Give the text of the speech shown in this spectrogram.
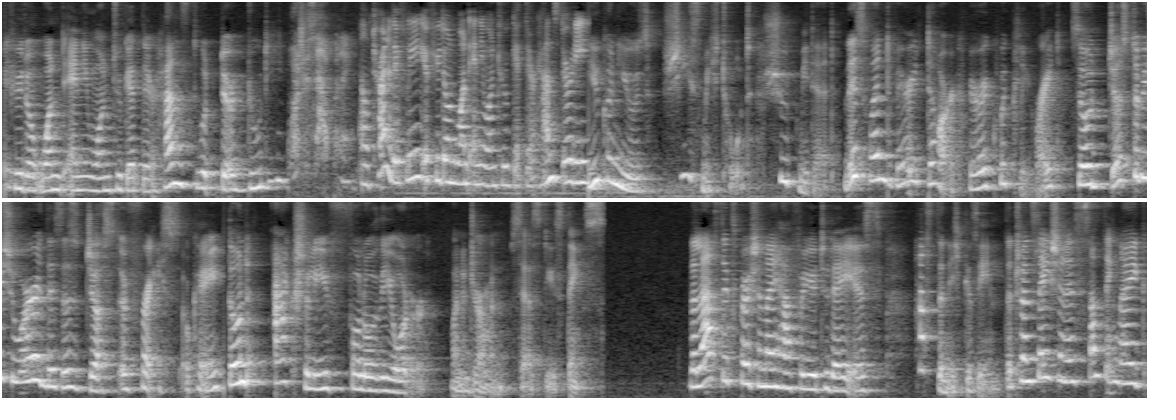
If you don't want anyone to get their hands duty. What is happening? Alternatively, if you don't want anyone to get their hands dirty, You can use schieß mich tot, shoot me dead. This went very dark very quickly, right? So just to be sure, this is just a phrase, okay? Don't actually follow the order when a German says these things. The last expression I have for you today is Hast du nicht gesehen? The translation is something like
